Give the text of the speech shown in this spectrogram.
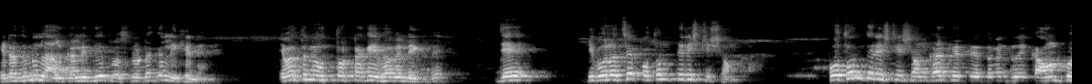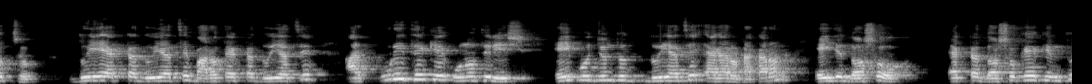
এটা তুমি লাল কালি দিয়ে প্রশ্নটাকে লিখে নেবে। এবার তুমি উত্তরটাকে এইভাবে লিখবে যে, কি বলেছে? প্রথম তিরিশটি সংখ্যা। প্রথম তিরিশটি সংখ্যার ক্ষেত্রে তুমি দুই কাউন্ট করছ। দুইয়ে একটা দুই আছে বারোতে একটা দুই আছে, আর কুড়ি থেকে উনতিরিশ এই পর্যন্ত দুই আছে এগারোটা। কারণ এই যে দশক, একটা দশকে কিন্তু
